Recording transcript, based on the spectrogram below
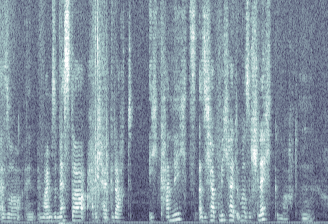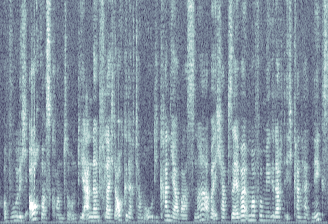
also in, in meinem Semester, habe ich halt gedacht, ich kann nichts. Also ich habe mich halt immer so schlecht gemacht. Mhm. Obwohl ich auch was konnte und die anderen vielleicht auch gedacht haben, oh, die kann ja was, ne? Aber ich habe selber immer von mir gedacht, ich kann halt nichts.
